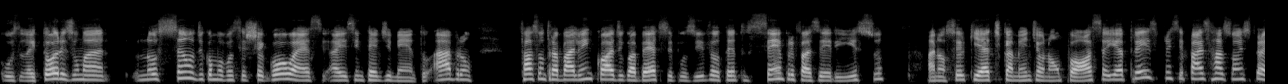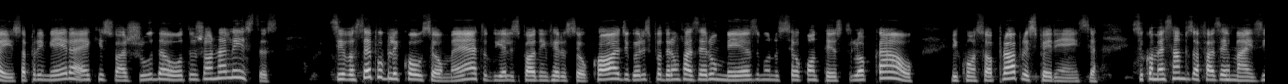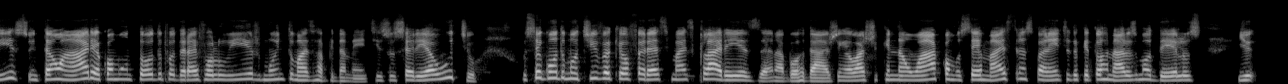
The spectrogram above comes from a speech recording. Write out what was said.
os leitores, uma noção de como você chegou a esse, a esse entendimento. Abram, façam um trabalho em código aberto, se possível, eu tento sempre fazer isso, a não ser que eticamente eu não possa, e há três principais razões para isso. A primeira é que isso ajuda outros jornalistas. Se você publicou o seu método e eles podem ver o seu código, eles poderão fazer o mesmo no seu contexto local e com a sua própria experiência. Se começarmos a fazer mais isso, então a área como um todo poderá evoluir muito mais rapidamente. Isso seria útil. O segundo motivo é que oferece mais clareza na abordagem. Eu acho que não há como ser mais transparente do que tornar os modelos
